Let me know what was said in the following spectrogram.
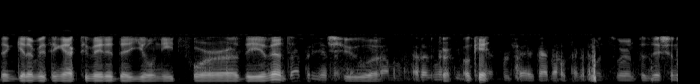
Then get everything activated that you'll need for uh, the event to uh, Okay. Once we're in position,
